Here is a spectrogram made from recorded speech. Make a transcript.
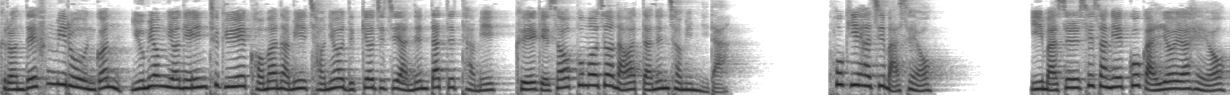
그런데 흥미로운 건 유명 연예인 특유의 거만함이 전혀 느껴지지 않는 따뜻함이 그에게서 뿜어져 나왔다는 점입니다. 포기하지 마세요. 이 맛을 세상에 꼭 알려야 해요.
